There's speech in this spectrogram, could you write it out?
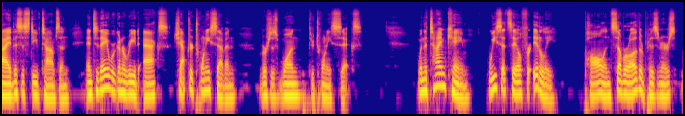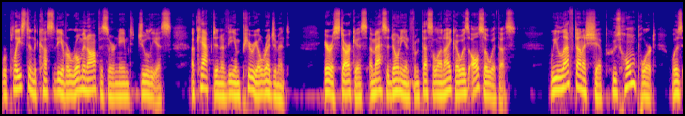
Hi, this is Steve Thompson, and today we're going to read Acts chapter 27, verses 1 through 26. When the time came, we set sail for Italy. Paul and several other prisoners were placed in the custody of a Roman officer named Julius, a captain of the imperial regiment. Aristarchus, a Macedonian from Thessalonica, was also with us. We left on a ship whose home port was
